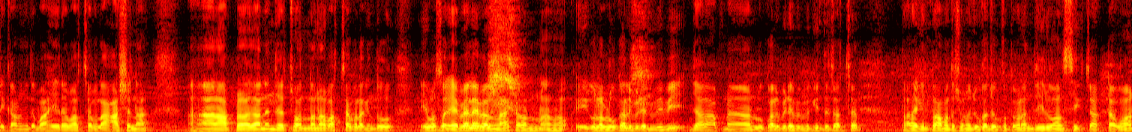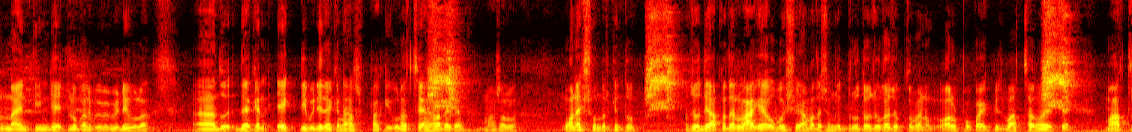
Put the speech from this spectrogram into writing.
এই কারণে কিন্তু বাহিরের বাচ্চাগুলো আসে না। আর আপনারা জানেন যে চন্দনের বাচ্চাগুলো কিন্তু এবছর অ্যাভেলেবেল না, কারণ এগুলো লোকাল বিডের বেবি যারা আপনার লোকাল বিডের বেবি কিনতে চাচ্ছেন, তারা কিন্তু আমাদের সঙ্গে যোগাযোগ করতে পারেন। জিরো ওয়ান সিক্স চারটা ওয়ান নাইন তিন এইট লোকাল বেবি ভিডিওগুলো দেখেন, একটি ভিডিও দেখেন, আর পাখিগুলোর চেহারা দেখেন মাসাল্লাহ অনেক সুন্দর কিন্তু। যদি আপনাদের লাগে, অবশ্যই আমাদের সঙ্গে দ্রুত যোগাযোগ করবেন। অল্প কয়েক পিস বাচ্চা রয়েছে, মাত্র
